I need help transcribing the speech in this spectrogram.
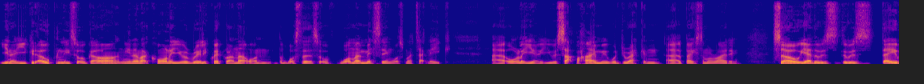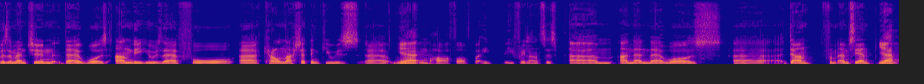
you know you could openly sort of go, oh, you know that corner, you were really quick around that one. What's the sort of what am I missing? What's my technique? Uh, or you know you were sat behind me. What do you reckon uh, based on my riding? So yeah, there was there was Dave as I mentioned. There was Andy who was there for uh, Carole Nash. I think he was uh, working Yeah. on behalf of, but he he freelances. Um, and then there was uh, Dan from MCN Yeah.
